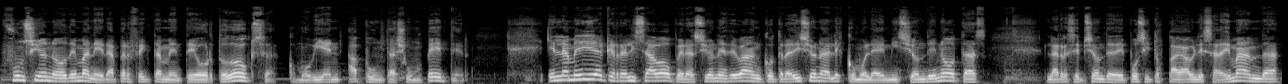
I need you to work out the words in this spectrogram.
funcionó de manera perfectamente ortodoxa, como bien apunta Schumpeter, en la medida que realizaba operaciones de banco tradicionales como la emisión de notas, la recepción de depósitos pagables a demanda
